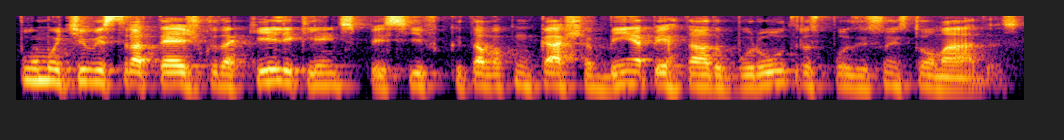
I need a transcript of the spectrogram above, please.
por motivo estratégico daquele cliente específico que estava com caixa bem apertado por outras posições tomadas.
